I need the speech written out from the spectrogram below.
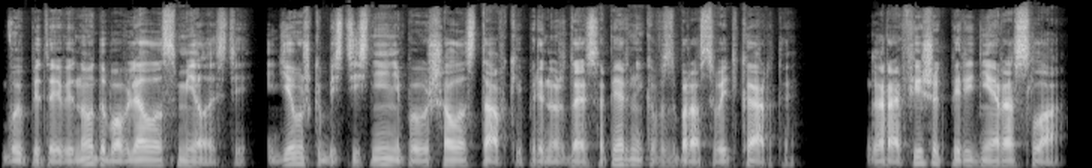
Выпитое вино добавляло смелости, и девушка без стеснения повышала ставки, принуждая соперников сбрасывать карты. Гора фишек перед ней росла.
